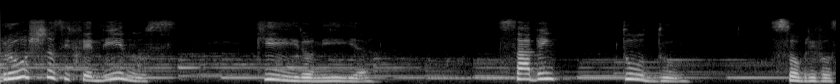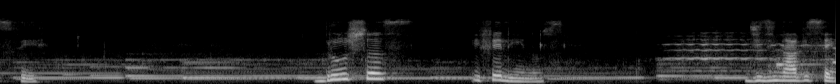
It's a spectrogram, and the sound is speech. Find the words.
Bruxas e felinos, que ironia, sabem tudo sobre você. Bruxas e felinos, de Dina Vicente,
